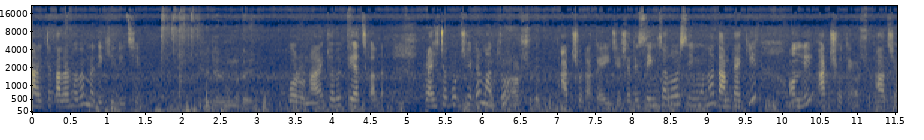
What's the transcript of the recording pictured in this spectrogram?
আর একটা কালার হবে আমরা দেখিয়ে দিচ্ছি। বড় না আরেকটা হবে পেঁয়াজ কালার। প্রাইসটা পড়ছে এটা মাত্র আটশো টাকা। আটশো টাকা এই যে সাথে সেম সালোয়ার সেম ওনা দামটা কি অনলি আটশোতে 800 আচ্ছা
